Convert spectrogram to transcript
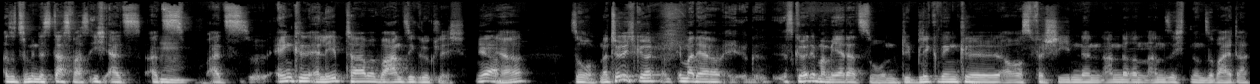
also zumindest das, was ich als, als, als Enkel erlebt habe, waren sie glücklich. Ja. ja. So, natürlich gehört immer der, es gehört immer mehr dazu und die Blickwinkel aus verschiedenen anderen Ansichten und so weiter.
